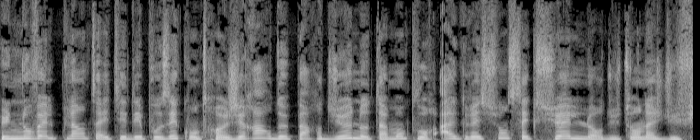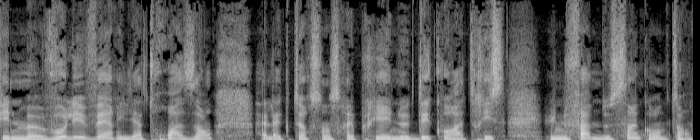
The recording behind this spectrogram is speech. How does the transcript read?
Une nouvelle plainte a été déposée contre Gérard Depardieu, notamment pour agression sexuelle lors du tournage du film Volet vert il y a trois ans. L'acteur s'en serait pris à une décoratrice, une femme de 50 ans.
